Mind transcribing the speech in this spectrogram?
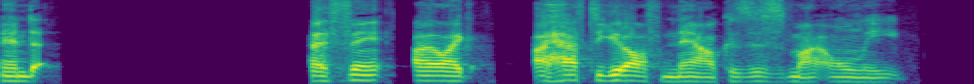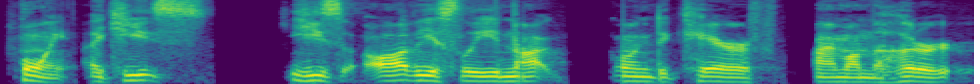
and I think I like I have to get off now because this is my only point. Like he's he's obviously not going to care if I'm on the hood or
